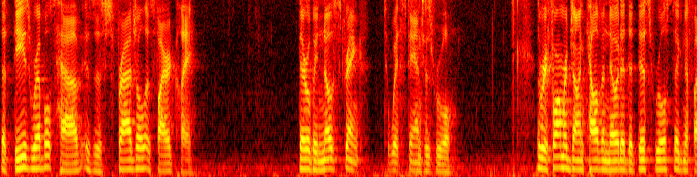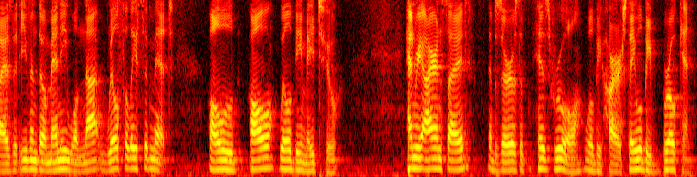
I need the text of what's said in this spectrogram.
that these rebels have is as fragile as fired clay. There will be no strength to withstand his rule. The reformer John Calvin noted that this rule signifies that even though many will not willfully submit, all, all will be made to. Henry Ironside observes that his rule will be harsh. They will be broken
